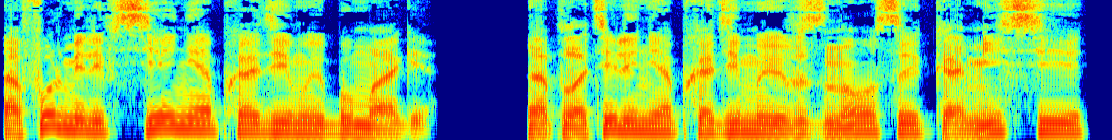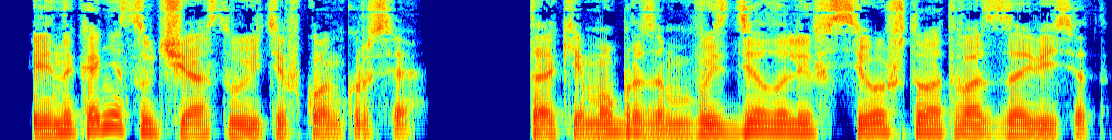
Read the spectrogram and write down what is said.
оформили все необходимые бумаги, оплатили необходимые взносы, комиссии и, наконец, участвуете в конкурсе. Таким образом, вы сделали все, что от вас зависит.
